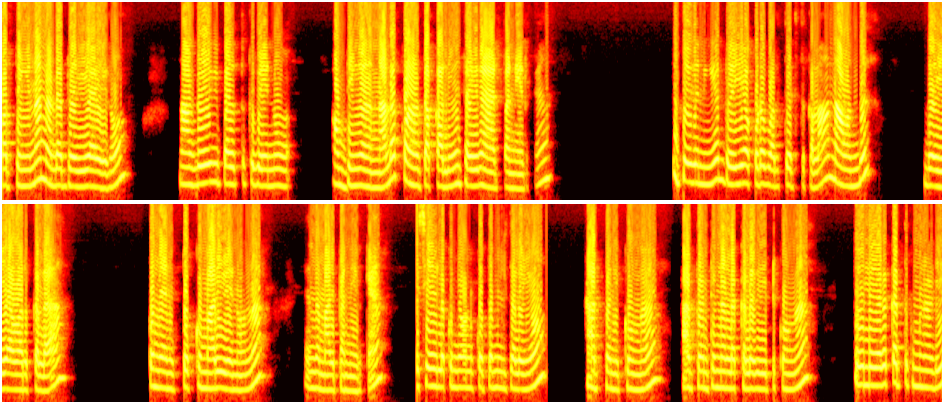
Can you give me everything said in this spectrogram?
வறுத்தீங்கன்னா நல்லா ட்ரை ஆயிரும். நான் கிரேவி பதத்துக்கு வேணும் அப்படிங்கிறதுனால கொ- தக்காளியும் தயிரும் ஆட் பண்ணியிருக்கேன். இப்போ இதை நீங்க ட்ரையா கூட வறுத்து எடுத்துக்கலாம். நான் வந்து ட்ரையா வறுக்கலை. கொஞ்சம் எனக்கு தொக்கு மாதிரி வேணும்னு இந்த மாதிரி பண்ணியிருக்கேன். இதில் கொஞ்சம் கொத்தமல்லி தலையும் ஆட் பண்ணிக்கோங்க. ஆட் பண்ணிட்டு நல்லா கலரி விட்டுக்கோங்க. இதில் இறக்கிறதுக்கு முன்னாடி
